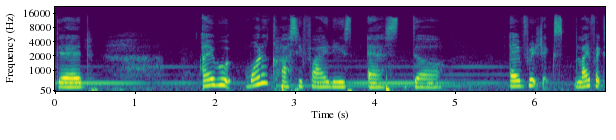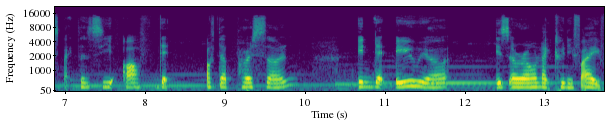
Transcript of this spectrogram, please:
then I would want to classify this as the average ex- life expectancy of that of the person in that area is around like 25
